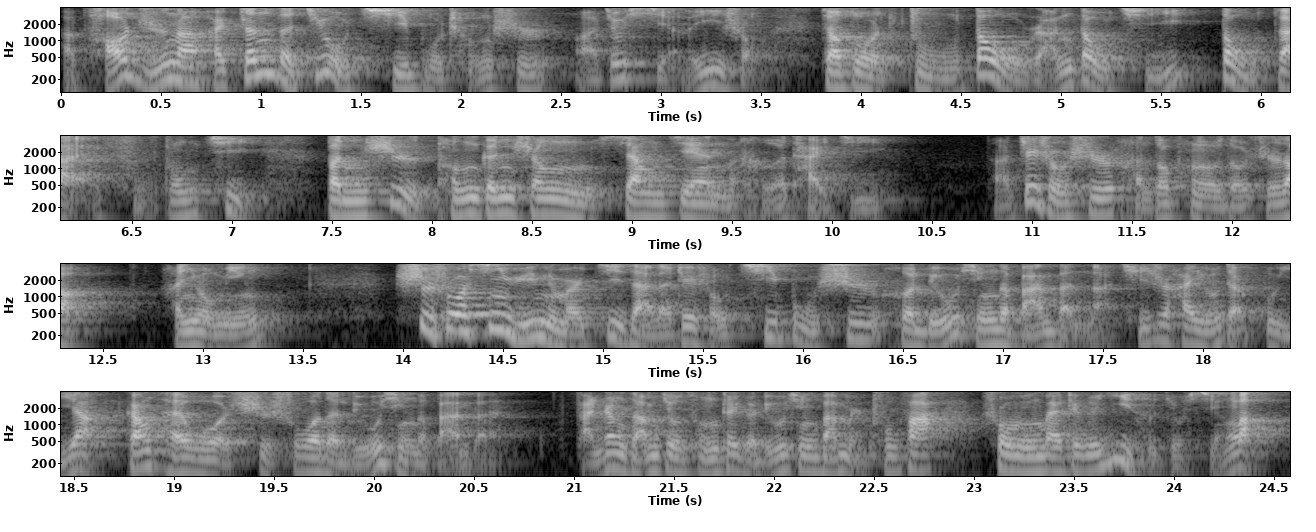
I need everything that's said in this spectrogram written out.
啊，曹植呢还真的就七步成诗啊，就写了一首叫做《煮豆燃豆萁，豆在釜中泣，本是同根生，相煎何太急》啊，这首诗很多朋友都知道，很有名。《世说新语》里面记载的这首七步诗和流行的版本呢，其实还有点不一样。刚才我是说的流行的版本，反正咱们就从这个流行版本出发，说明白这个意思就行了。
